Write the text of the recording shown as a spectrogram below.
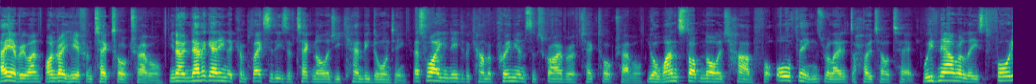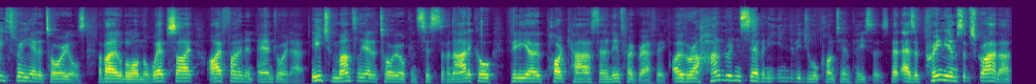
Hey everyone, Andre here from Tech Talk Travel. You know, navigating the complexities of technology can be daunting. That's why you need to become a premium subscriber of Tech Talk Travel, your one-stop knowledge hub for all things related to hotel tech. We've now released 43 editorials available on the website, iPhone and Android app. Each monthly editorial consists of an article, video, podcast, and an infographic. Over 170 individual content pieces that as a premium subscriber,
